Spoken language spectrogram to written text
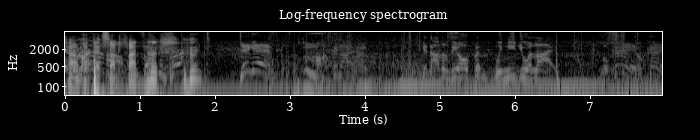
Yeah, but that's not fun. Dig in. Get out of the open. We need you alive. Okay, okay.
